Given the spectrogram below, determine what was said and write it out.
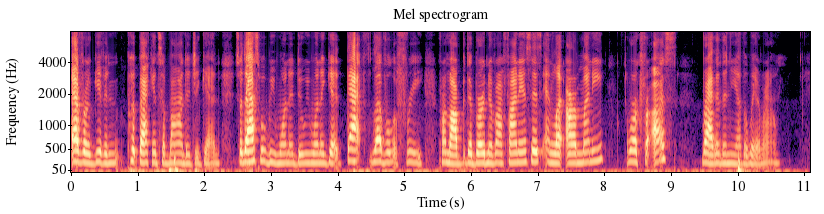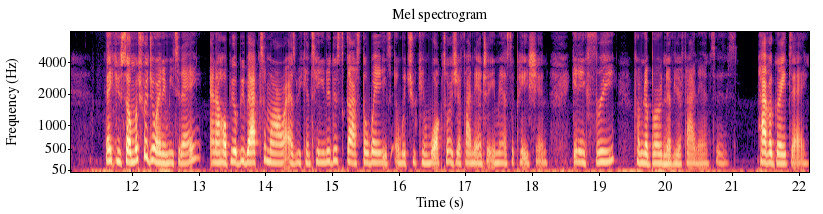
ever given put back into bondage again. So that's what we want to do. We want to get that level of free from our the burden of our finances and let our money work for us rather than the other way around. Thank you so much for joining me today, and I hope you'll be back tomorrow as we continue to discuss the ways in which you can walk towards your financial emancipation, getting free from the burden of your finances. Have a great day.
